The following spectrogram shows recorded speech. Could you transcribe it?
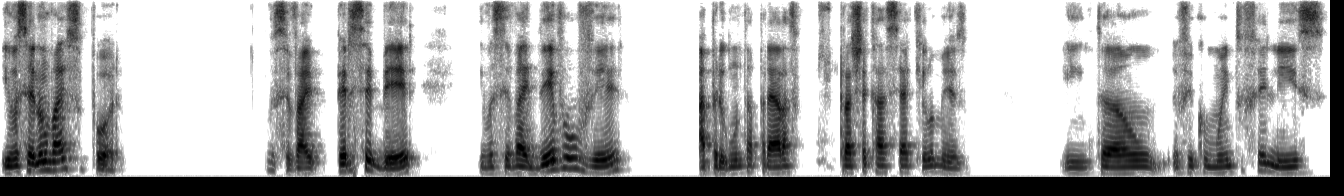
E você não vai supor. Você vai perceber e você vai devolver a pergunta para ela para checar se é aquilo mesmo. Então, eu fico muito feliz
